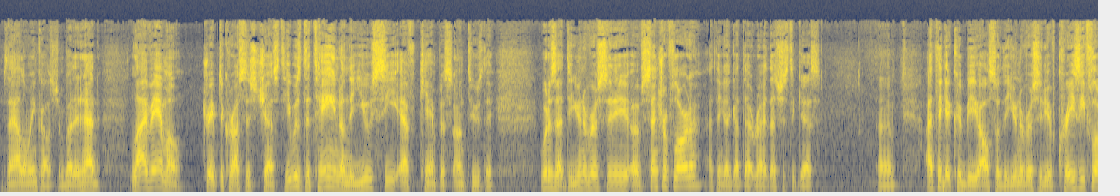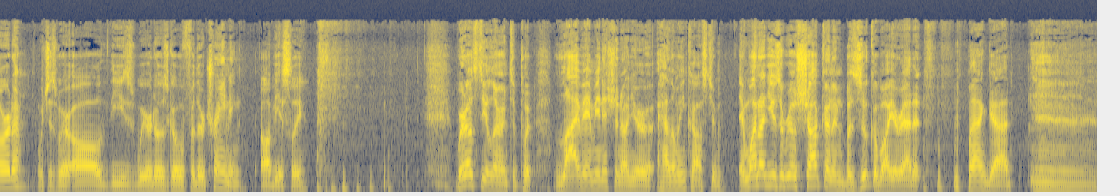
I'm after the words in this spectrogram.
It's a Halloween costume, but it had live ammo draped across his chest. He was detained on the UCF campus on Tuesday. What is that? The University of Central Florida? I think I got that right. That's just a guess. Uh, I think it could be also the University of Crazy Florida, which is where all these weirdos go for their training, obviously. Where else do you learn to put live ammunition on your Halloween costume? And why not use a real shotgun and bazooka while you're at it? My God.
